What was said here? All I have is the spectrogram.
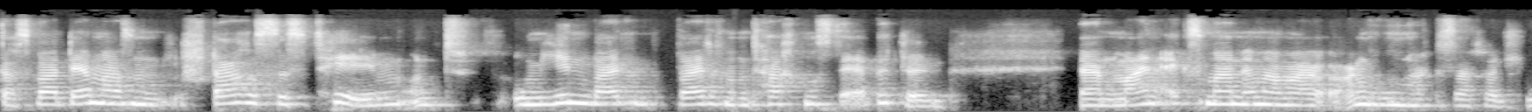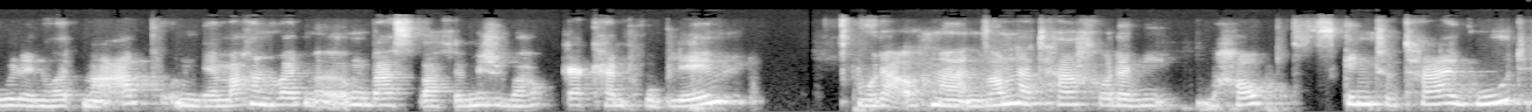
das war dermaßen starres System und um jeden weiteren Tag musste er betteln. Während mein Ex-Mann immer mal angerufen hat, gesagt hat, ich hole den heute mal ab und wir machen heute mal irgendwas, war für mich überhaupt gar kein Problem. Oder auch mal ein Sondertag oder wie überhaupt, es ging total gut.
